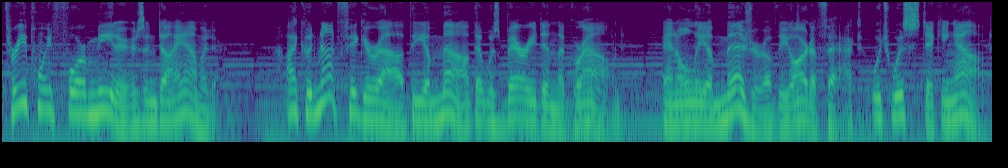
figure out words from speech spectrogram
3.4 meters in diameter. I could not figure out the amount that was buried in the ground, and only a measure of the artifact which was sticking out.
